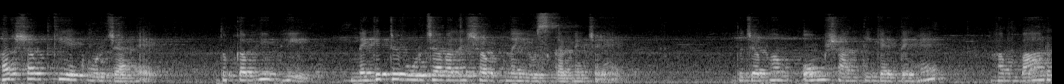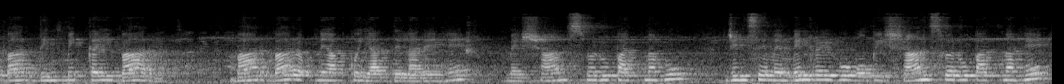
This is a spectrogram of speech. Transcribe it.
हर शब्द की एक ऊर्जा है। तो कभी भी नेगेटिव ऊर्जा वाले शब्द नहीं यूज़ करने चाहिए। तो जब हम ओम शांति कहते हैं, हम बार बार दिन में कई बार बार बार अपने आप को याद दिला रहे हैं। मैं शांत स्वरूप आत्मा हूँ। जिनसे मैं मिल रही हूँ, वो भी शांत स्वरूप आत्मा है।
